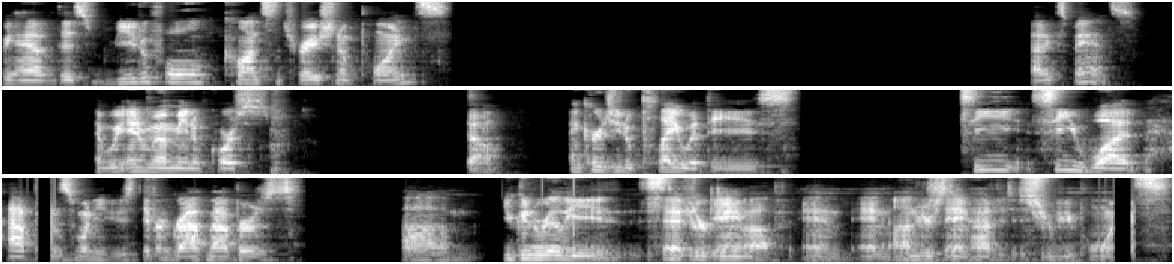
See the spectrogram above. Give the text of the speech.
we have this beautiful concentration of points that expands. And we, and I mean, of course, so I encourage you to play with these. See, see what happens when you use different graph mappers. Um, you can really step your game up and, and understand how to distribute points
